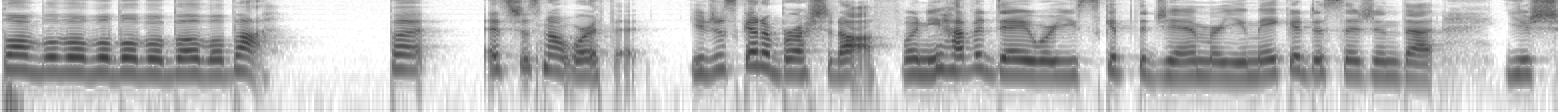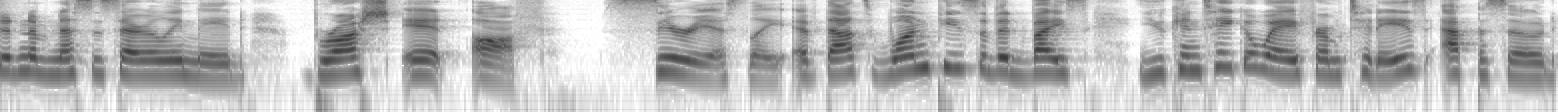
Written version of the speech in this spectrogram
blah blah blah blah blah blah blah blah blah. But it's just not worth it you just got to brush it off. When you have a day where you skip the gym or you make a decision that you shouldn't have necessarily made, brush it off. Seriously, if that's one piece of advice you can take away from today's episode,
